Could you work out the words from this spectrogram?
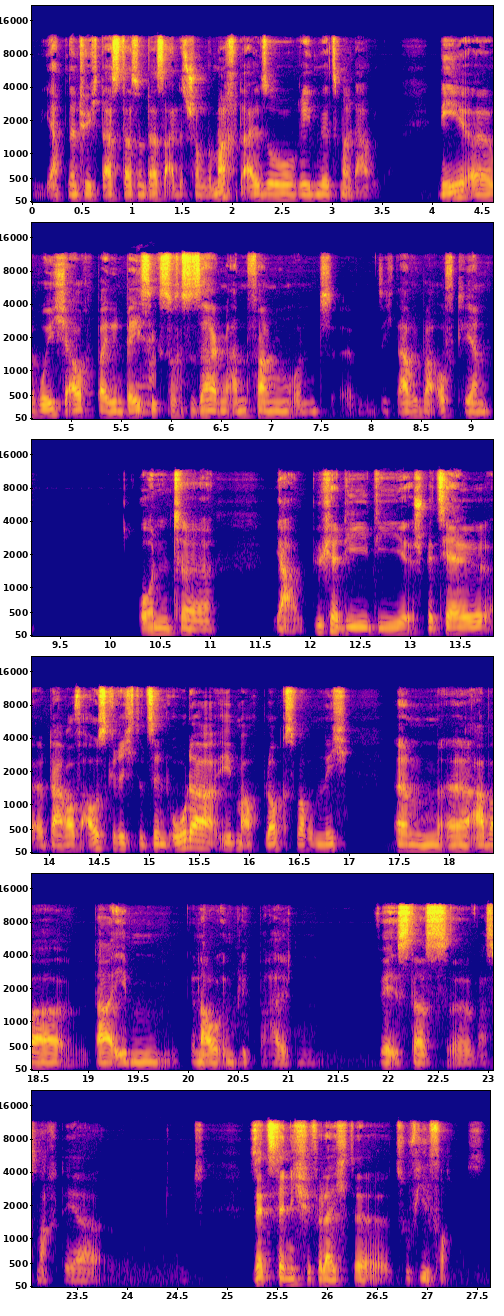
ihr habt natürlich das, das und das alles schon gemacht, also reden wir jetzt mal darüber. Nee, äh, ruhig auch bei den Basics ja. sozusagen anfangen und äh, sich darüber aufklären. Und äh, ja, Bücher, die, die speziell äh, darauf ausgerichtet sind oder eben auch Blogs, warum nicht, ähm, äh, aber da eben genau im Blick behalten, wer ist das, äh, was macht der und setzt der nicht vielleicht äh, zu viel voraus.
